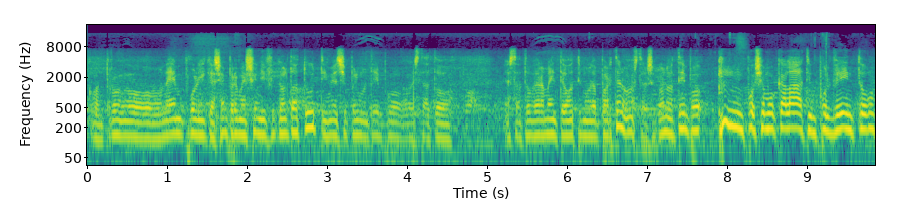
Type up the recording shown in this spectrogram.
contro l'Empoli che ha sempre messo in difficoltà tutti, invece il primo tempo è stato, è stato veramente ottimo da parte nostra. Secondo tempo un po' siamo calati, un po' il vento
